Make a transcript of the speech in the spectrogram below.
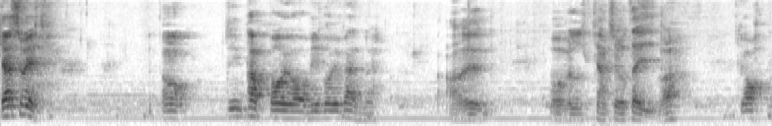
Casimir. Ja. Din pappa och jag, vi var ju vänner. ja, det var väl kanske att ta i va? Ja,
